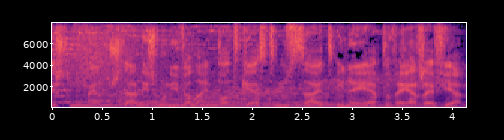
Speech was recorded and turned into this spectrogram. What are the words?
Este momento está disponível em podcast no site e na app da RFM.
